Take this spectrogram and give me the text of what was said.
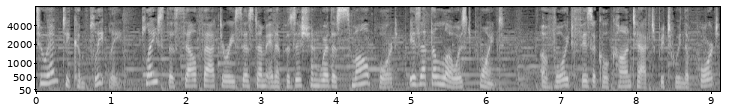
To empty completely, place the cell factory system in a position where the small port is at the lowest point. Avoid physical contact between the port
